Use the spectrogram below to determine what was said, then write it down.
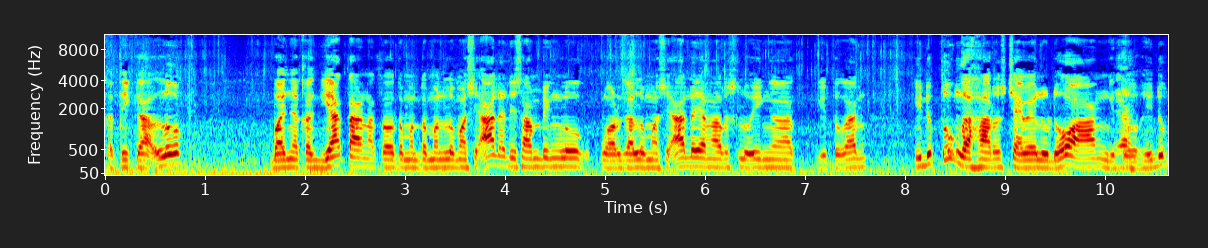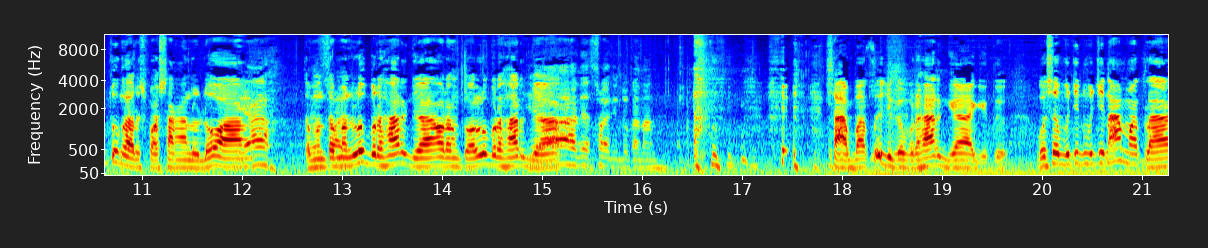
ketika lu banyak kegiatan atau teman-teman lu masih ada di samping lu, keluarga lu masih ada yang harus lu ingat gitu kan. Hidup tuh nggak harus cewek lu doang gitu. Hidup tuh nggak harus pasangan lu doang. Ya. Teman-teman lu berharga, orang tua lu berharga, that's right itu kanan. sahabat lu juga berharga gitu. Gak usah bucin-bucin amat lah.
